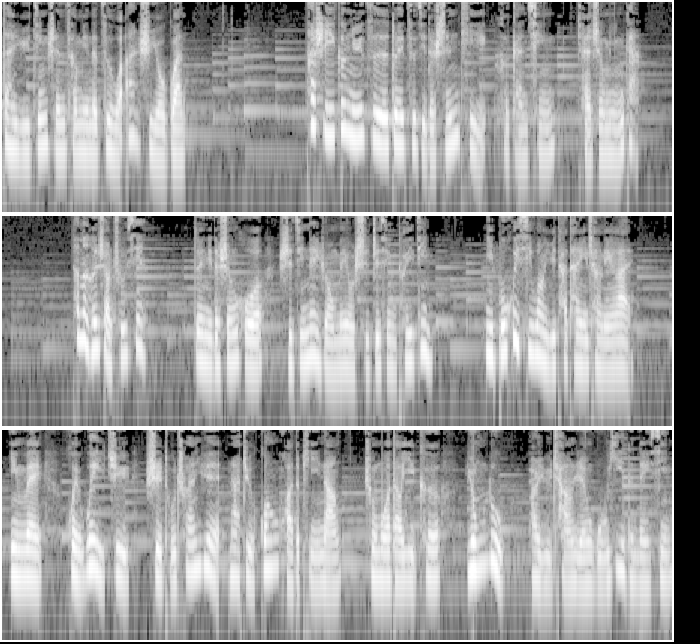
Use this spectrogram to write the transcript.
但与精神层面的自我暗示有关。它使一个女子对自己的身体和感情产生敏感。他们很少出现，对你的生活实际内容没有实质性推进，你不会希望与他谈一场恋爱，因为会畏惧试图穿越那具光滑的皮囊，触摸到一颗。庸碌而与常人无异的内心，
